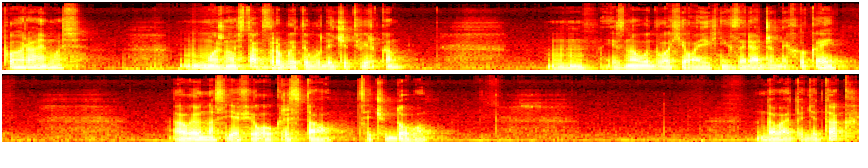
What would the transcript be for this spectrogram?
пограємось. Можна ось так зробити, буде четвірка. Угу. І знову два хіла їхніх заряджених. Окей. Але в нас є фіол кристал. Це чудово. Давай тоді так.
